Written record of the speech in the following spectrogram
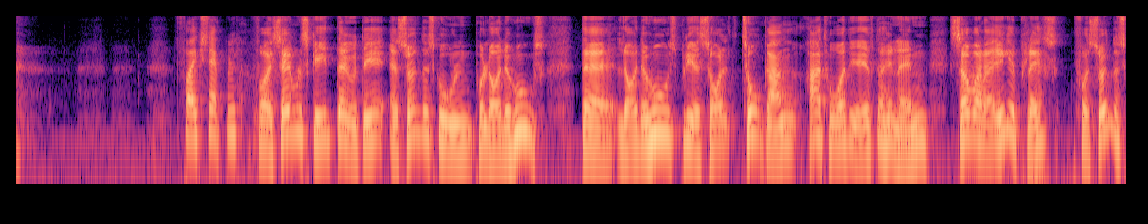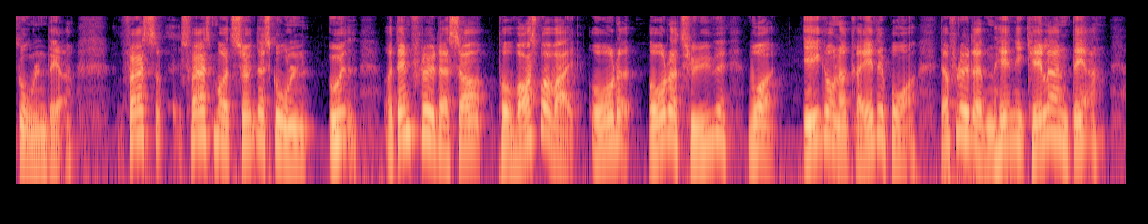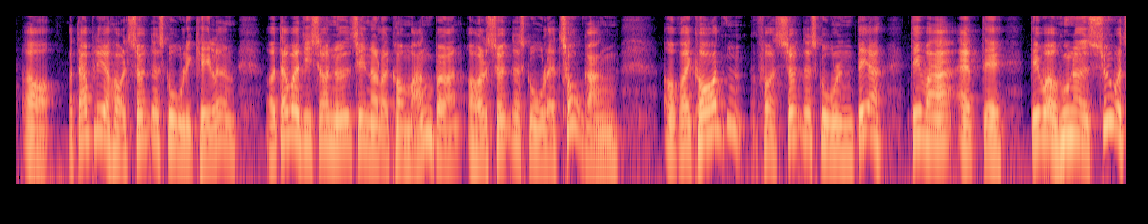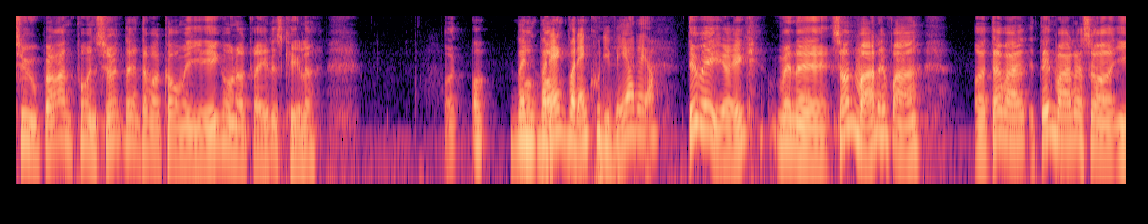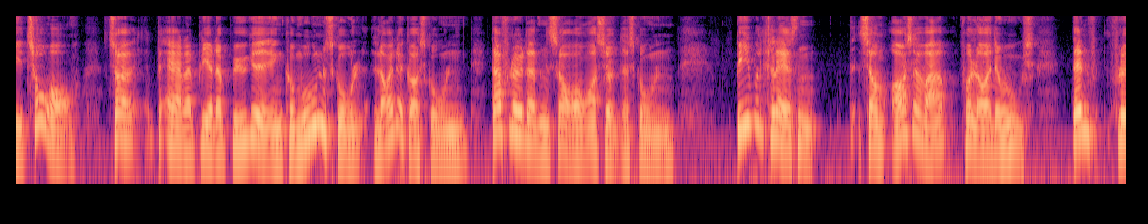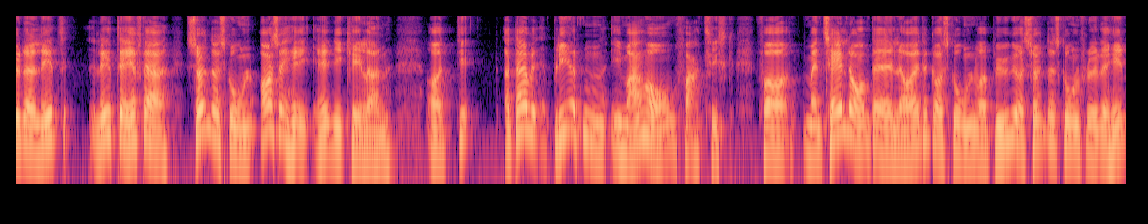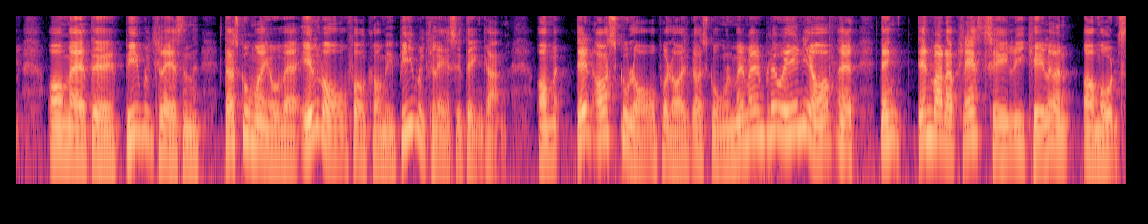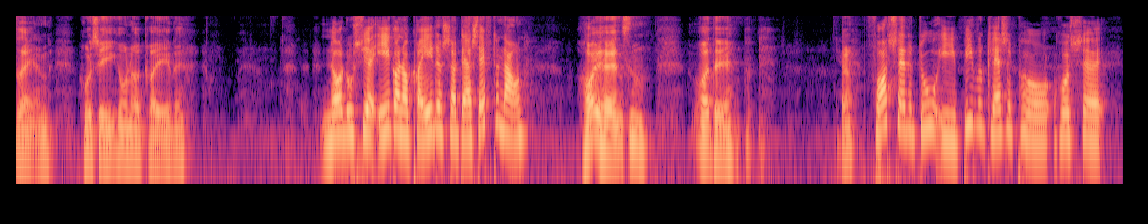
For eksempel? For eksempel skete der jo det, at søndagsskolen på Løjtehus, da Løjtehus bliver solgt to gange ret hurtigt efter hinanden, så var der ikke plads for søndagsskolen der. Først, først måtte søndagsskolen ud, og den flytter så på Vosborgvej 28, hvor ikke under Grete bor. Der flytter den hen i kælderen der, og, og der bliver holdt søndagsskole i kælderen. Og der var de så nødt til, når der kom mange børn, at holde søndagsskole af to gange. Og rekorden for søndagsskolen der, det var, at øh, det var 127 børn på en søndag, der var kommet i Egon og Gretes kælder. Og, og, men og, hvordan, og, hvordan kunne de være der? Det ved jeg ikke, men øh, sådan var det bare. Og der var, den var der så i to år så er der, bliver der bygget en kommuneskole, Løjtegårdsskolen. Der flytter den så over søndagsskolen. Bibelklassen, som også var på Løjtehus, den flytter lidt, lidt efter søndagsskolen også hen i kælderen. Og, de, og der bliver den i mange år faktisk. For man talte om, da Løjdegårdsskolen var bygget, og søndagsskolen flyttede hen, om at øh, bibelklassen, der skulle man jo være 11 år for at komme i bibelklasse dengang. Om den også skulle over på Løjdegårdsskolen, men man blev enige om, at den, den var der plads til i kælderen om onsdagen hos Egon og Grete. Når du siger Egon og Grete, så deres efternavn? Høj Hansen og det. Ja. Fortsætter du i bibelklasse på, hos uh,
